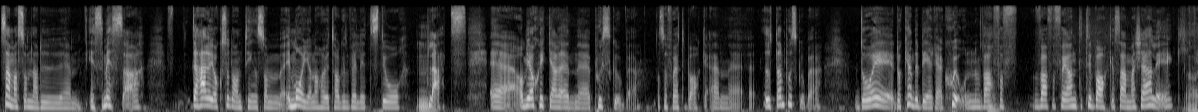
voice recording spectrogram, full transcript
Samma som när du eh, smsar. Det här är också någonting som, emojierna har ju tagit väldigt stor Mm. plats. Eh, om jag skickar en eh, pussgubbe och så får jag tillbaka en eh, utan pussgubbe. Då, är, då kan det bli en reaktion. Varför, f- varför får jag inte tillbaka samma kärlek? ja.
